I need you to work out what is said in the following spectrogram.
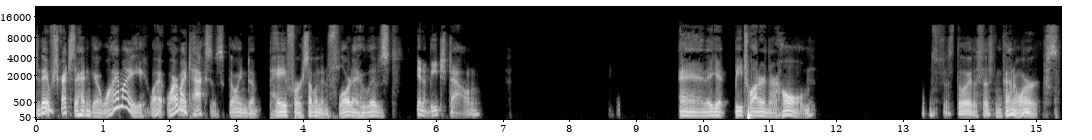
do they ever scratch their head and go, "Why am I? Why, why are my taxes going to pay for someone in Florida who lives in a beach town and they get beach water in their home?" It's just the way the system kind of works.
